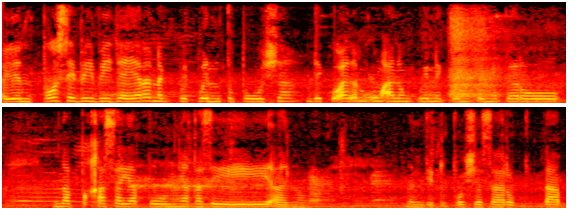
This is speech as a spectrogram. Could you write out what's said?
Ayan po, si Baby Jaira, nagkikwento po siya. Hindi ko alam kung anong kwento niya, pero napakasaya po niya kasi, ano, nandito po siya sa rooftop.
